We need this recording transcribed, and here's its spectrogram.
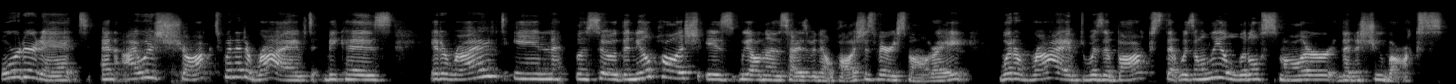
Ordered it. And I was shocked when it arrived because it arrived in, so the nail polish is, we all know the size of a nail polish is very small, right? What arrived was a box that was only a little smaller than a shoe box,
